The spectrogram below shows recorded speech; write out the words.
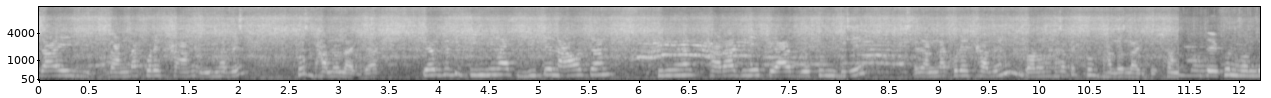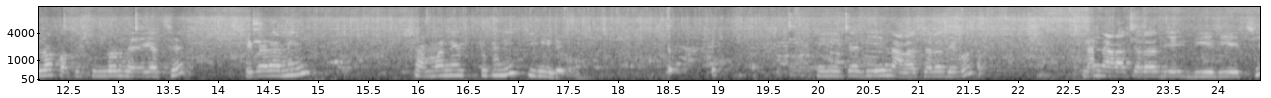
প্রায় রান্না করে খান এইভাবে, খুব ভালো লাগবে। আর কেউ যদি চিংড়ি মাছ দিতে নাও চান, চিংড়ি মাছ ছাড়া দিয়ে, পেঁয়াজ, রসুন দিয়ে রান্না করে খাবেন, গরম ভাতে খুব ভালো লাগবে। দেখুন বন্ধুরা, কত সুন্দর হয়ে গেছে। এবার আমি সামান্য একটুখানি চিনি দেব। চিনিটা দিয়ে নাড়াচাড়া দেব। নাড়াচাড়া দিয়ে দিয়ে দিয়েছি।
